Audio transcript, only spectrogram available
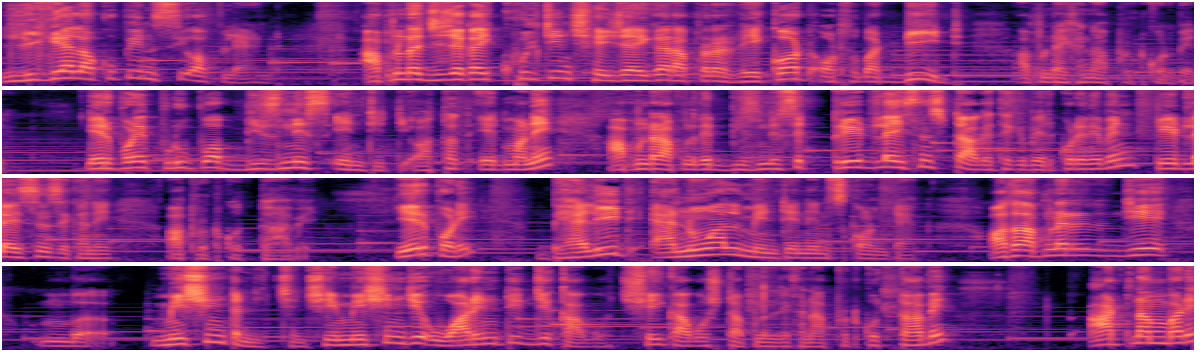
লিগ্যাল অকুপেন্সি অফ ল্যান্ড আপনারা যে জায়গায় খুলছেন সেই জায়গার আপনারা রেকর্ড অথবা ডিড আপনারা এখানে আপলোড করবেন। এরপরে প্রুফ অফ বিজনেস এন্টিটি অর্থাৎ এর মানে আপনারা আপনাদের বিজনেসের ট্রেড লাইসেন্সটা আগে থেকে বের করে নেবেন ট্রেড লাইসেন্স এখানে আপলোড করতে হবে। এরপরে ভ্যালিড অ্যানুয়াল মেনটেনেন্স কন্ট্যাক্ট অর্থাৎ আপনার যে মেশিনটা নিচ্ছেন, সেই মেশিন যে ওয়ারেন্টির যে কাগজ, সেই কাগজটা আপনাদের এখানে আপলোড করতে হবে। আট নম্বরে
